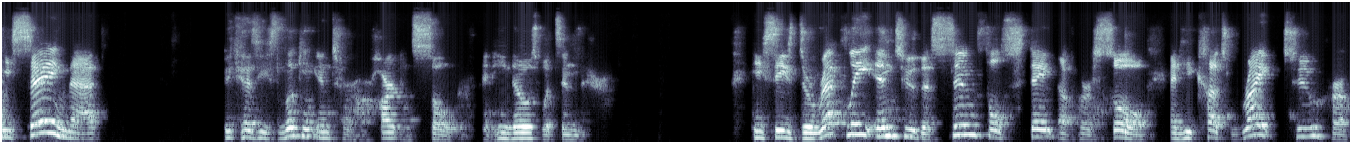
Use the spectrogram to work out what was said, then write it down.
He's saying that because he's looking into her heart and soul and he knows what's in there. He sees directly into the sinful state of her soul and he cuts right to her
